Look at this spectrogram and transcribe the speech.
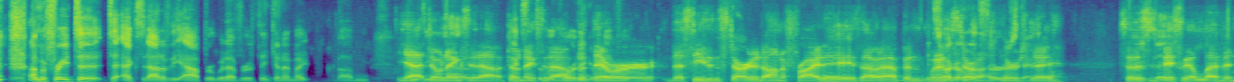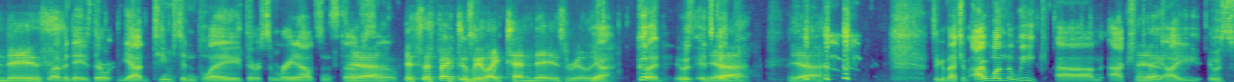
I'm afraid to to exit out of the app or whatever, thinking I might. Um, yeah, don't uh, exit out. Don't exit, exit out. But there were the season started on a Friday. Is that what happened? It when did it start on, on Thursday. Thursday? So Thursday. this is basically 11 days. 11 days. There were, yeah, teams didn't play. There were some rainouts and stuff. Yeah. So. It's effectively like 10 days, really. Yeah good. It was it's yeah. good. Yeah. it's a good matchup. I won the week. Um, actually, yeah. I it was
